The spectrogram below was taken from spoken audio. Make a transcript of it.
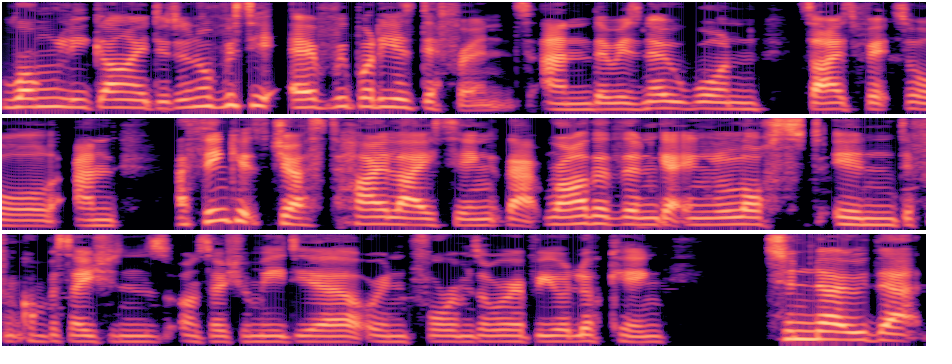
wrongly guided. And obviously, everybody is different and there is no one size fits all. And I think it's just highlighting that rather than getting lost in different conversations on social media or in forums or wherever you're looking, to know that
